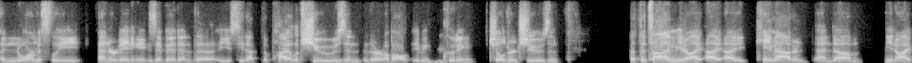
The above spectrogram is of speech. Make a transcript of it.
enormously enervating exhibit, and the you see that the pile of shoes, and they're of all, I mean, mm-hmm. including children's shoes. And at the time, you know, I I, I came out and and um, you know I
